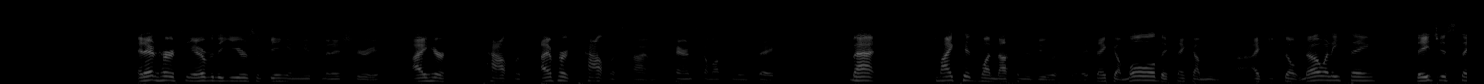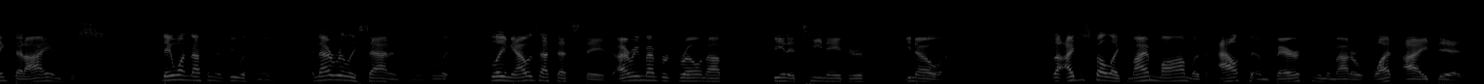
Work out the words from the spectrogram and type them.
And it hurts me over the years of being in youth ministry. I hear countless, I've heard countless times parents come up to me and say, Matt, my kids want nothing to do with me. They think I'm old. They think I'm, I just don't know anything. They just think that I am just, they want nothing to do with me. And that really saddens me. Believe, believe me, I was at that stage. I remember growing up, being a teenager, you know, I just felt like my mom was out to embarrass me no matter what I did.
